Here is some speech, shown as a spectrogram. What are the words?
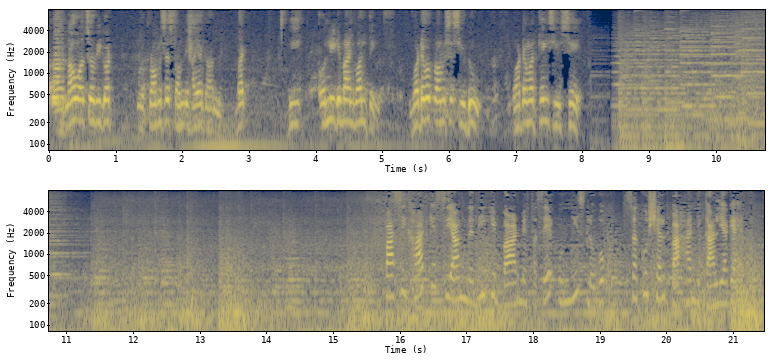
Uh, now also we got promises from the higher government, but we only demand one thing: whatever promises you do, whatever things you say, पासीघाट के सियांग नदी के बाढ़ में फंसे 19 लोगों को सकुशल बाहर निकाल लिया गया है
